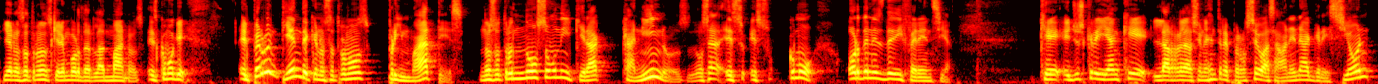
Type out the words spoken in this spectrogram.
Y a nosotros nos quieren morder las manos. Es como que el perro entiende que nosotros somos primates. Nosotros no somos ni siquiera caninos. O sea, es, es como órdenes de diferencia que ellos creían que las relaciones entre perros se basaban en agresión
